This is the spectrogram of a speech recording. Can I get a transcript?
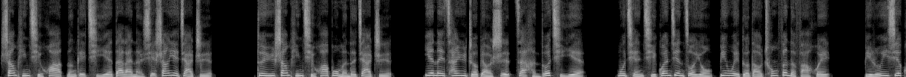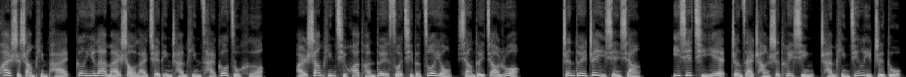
商品企划能给企业带来哪些商业价值？对于商品企划部门的价值，业内参与者表示，在很多企业，目前其关键作用并未得到充分的发挥。比如一些快时尚品牌更依赖买手来确定产品采购组合，而商品企划团队所起的作用相对较弱。针对这一现象，一些企业正在尝试推行产品经理制度，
